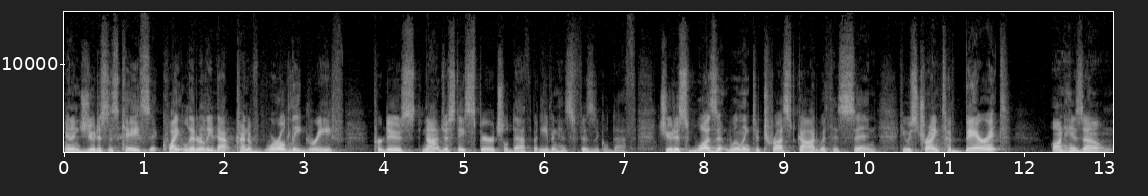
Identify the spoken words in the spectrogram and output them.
And in Judas's case, it quite literally, that kind of worldly grief produced not just a spiritual death, but even his physical death. Judas wasn't willing to trust God with his sin, he was trying to bear it on his own.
